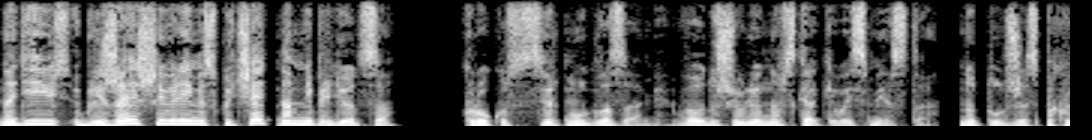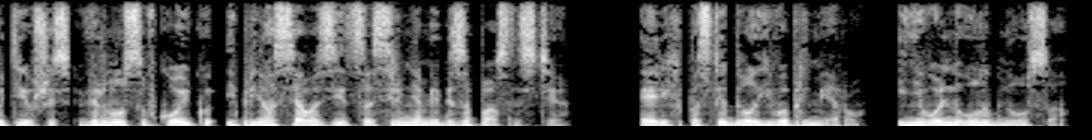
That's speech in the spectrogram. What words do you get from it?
«Надеюсь, в ближайшее время скучать нам не придется», Крокус сверкнул глазами, воодушевленно вскакивая с места, но тут же, спохватившись, вернулся в койку и принялся возиться с ремнями безопасности. Эрих последовал его примеру и невольно улыбнулся.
